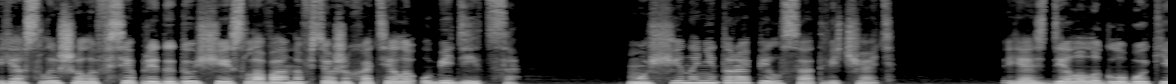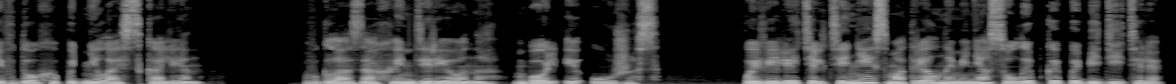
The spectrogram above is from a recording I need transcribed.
Я слышала все предыдущие слова, но все же хотела убедиться. Мужчина не торопился отвечать. Я сделала глубокий вдох и поднялась с колен. В глазах Эндириона боль и ужас. Повелитель теней смотрел на меня с улыбкой победителя.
